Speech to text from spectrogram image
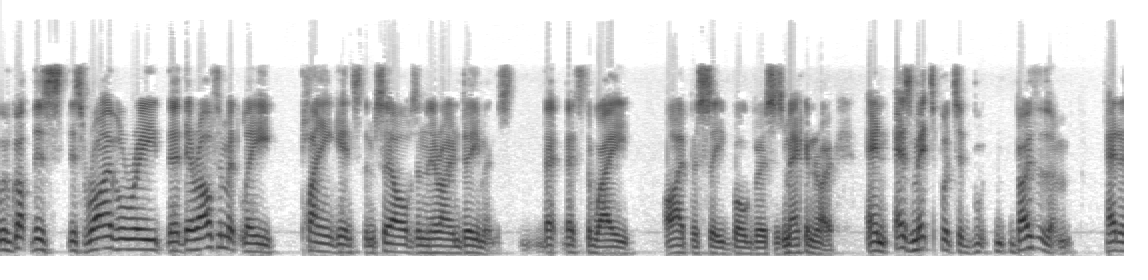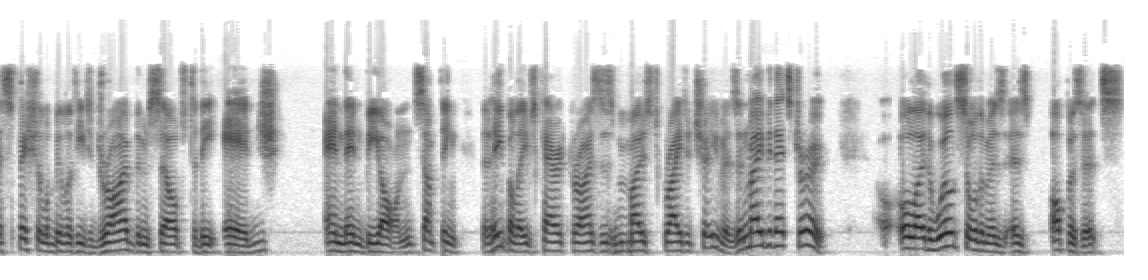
we've got this this rivalry that they're ultimately playing against themselves and their own demons. That that's the way I perceive Borg versus McEnroe. And as Metz puts it, both of them had a special ability to drive themselves to the edge and then beyond, something that he believes characterizes most great achievers. And maybe that's true. Although the world saw them as, as opposites,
